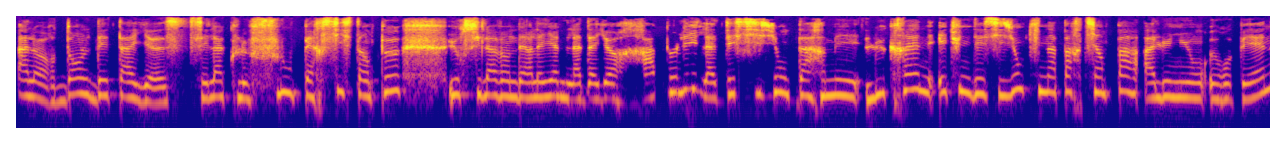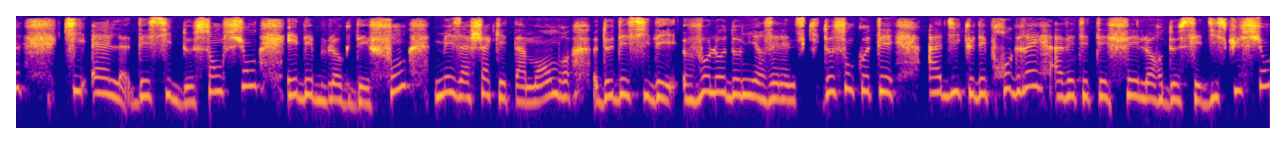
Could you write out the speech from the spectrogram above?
Alors, dans le détail, euh, c'est là que le flou persiste un peu. Ursula von der Leyen l'a d'ailleurs rappelé, la décision d'armer l'Ukraine est une décision qui n'appartient pas à l'Union européenne, qui, elle, décide de sanctions et débloque des fonds, mais à chaque État membre de décider. Volodymyr Zelensky, de son côté, a dit que des progrès avaient été faits lors de ces discussions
